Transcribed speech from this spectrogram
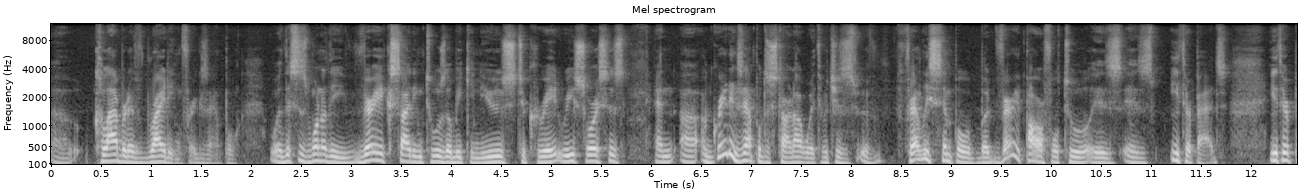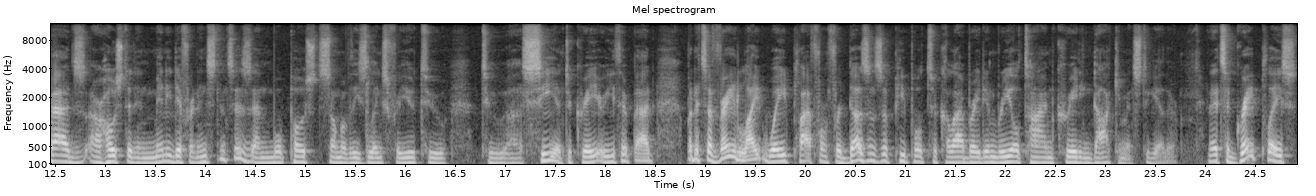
uh, collaborative writing, for example. Well, this is one of the very exciting tools that we can use to create resources. And uh, a great example to start out with, which is a fairly simple but very powerful tool, is, is Etherpads. Etherpads are hosted in many different instances, and we'll post some of these links for you to, to uh, see and to create your Etherpad. But it's a very lightweight platform for dozens of people to collaborate in real time, creating documents together. And it's a great place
